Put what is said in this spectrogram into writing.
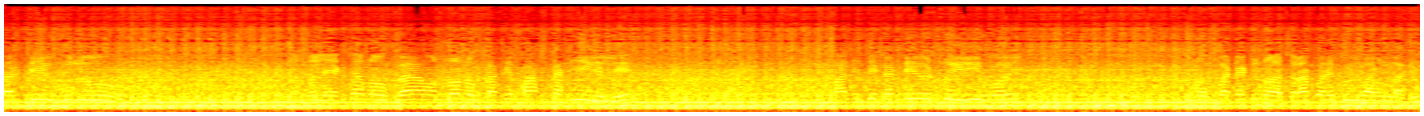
নৌকার ঢেউগুলো আসলে একটা নৌকা, অন্য নৌকাকে পাশ কাটিয়ে গেলে পানি থেকে ঢেউয়ের তৈরি হয়। নৌকাটা একটু নড়াচড়া করে, খুবই ভালো লাগে।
